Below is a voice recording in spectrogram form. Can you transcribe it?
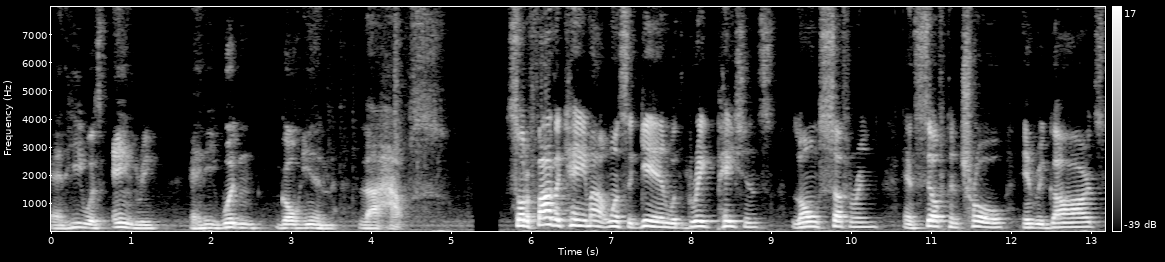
and he was angry and he wouldn't go in the house. So the father came out once again with great patience, long suffering, and self control in regards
